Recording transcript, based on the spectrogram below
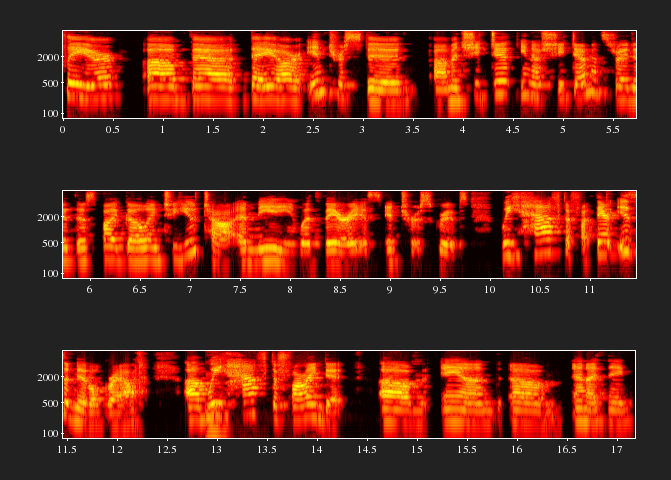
clear um, that they are interested. Um, and she did, you know, she demonstrated this by going to Utah and meeting with various interest groups. We have to find, there is a middle ground. Um, we mm. have to find it. Um, and um, and I think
